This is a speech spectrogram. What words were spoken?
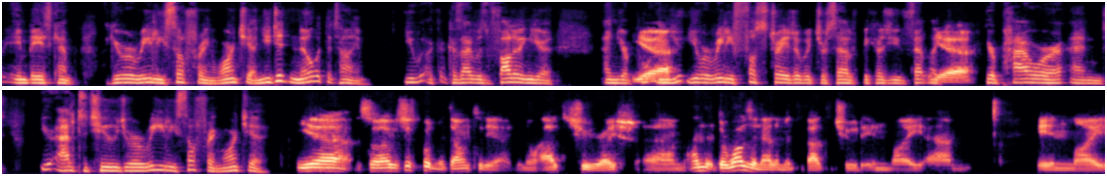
in base camp, you were really suffering, weren't you? And you didn't know at the time. You because I was following you, and you're Yeah. and you, you were really frustrated with yourself because you felt like yeah, your power and your altitude. You were really suffering, weren't you? yeah. So I was just putting it down to the uh, you know altitude, right? Um, and there was an element of altitude in my um, in my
